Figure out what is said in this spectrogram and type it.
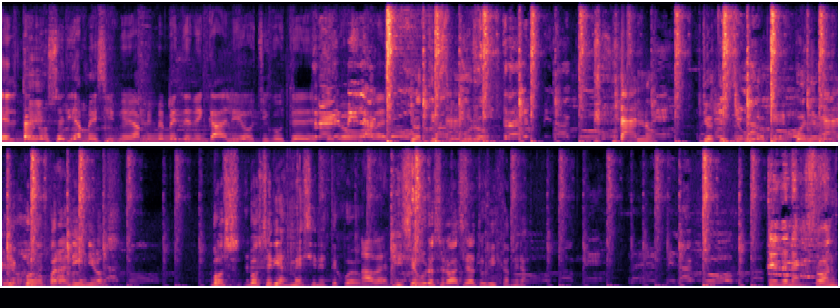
El Tano Eh, sería Messi. A mí me meten en cada lío, chicos, ustedes. Pero, a ver. Yo estoy seguro, Tano. Yo estoy seguro que después de ver este juego para niños, vos, vos serías Messi en este juego. A ver. Y seguro se lo va a hacer a tus hijas, mira. Do the next one.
